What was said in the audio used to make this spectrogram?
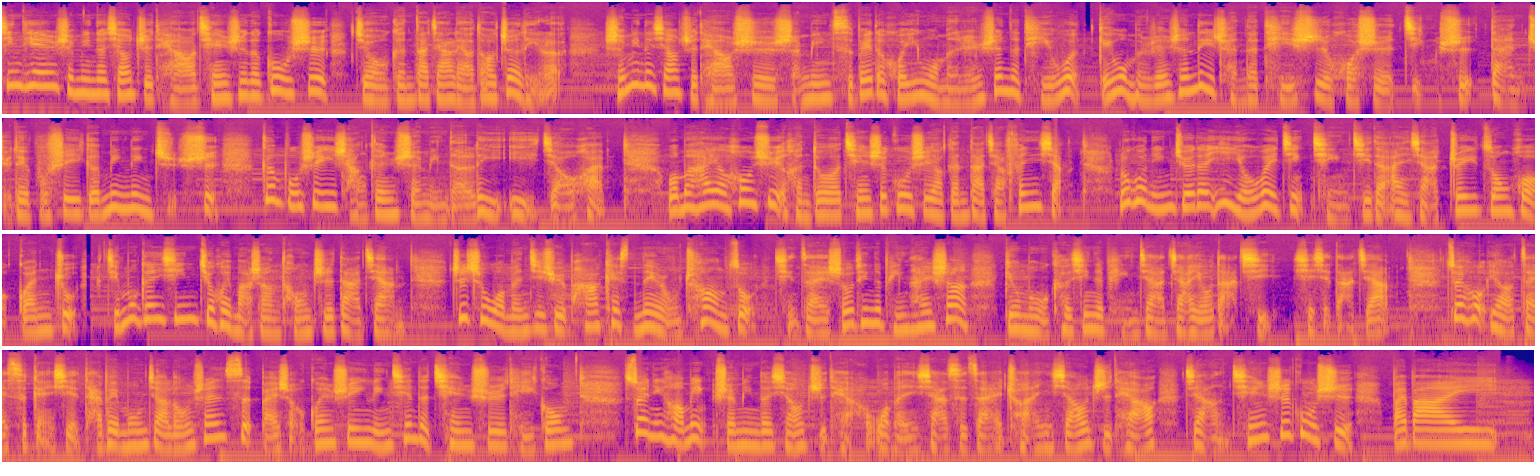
今天神明的小纸条前世的故事就跟大家聊到这里了。神明的小纸条是神明慈悲的回应我们人生的提问，给我们人生历程的提示或是警示，但绝对不是一个命令指示，更不是一场跟神明的利益交换。我们还有后续很多前世故事要跟大家分享。如果您觉得意犹未尽，请记得按下追踪或关注，节目更新就会马上通知大家。支持我们继续 Podcast 内容创作，请在收听的平台。台上给我们五颗星的评价，加油打气，谢谢大家。最后要再次感谢台北艋舺龙山寺白首观世音灵签的签师提供。算你好命，神明的小纸条，我们下次再传小纸条，讲签师故事，拜拜。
